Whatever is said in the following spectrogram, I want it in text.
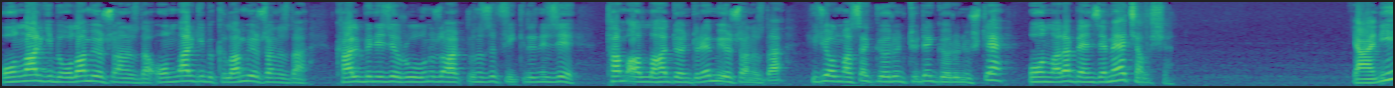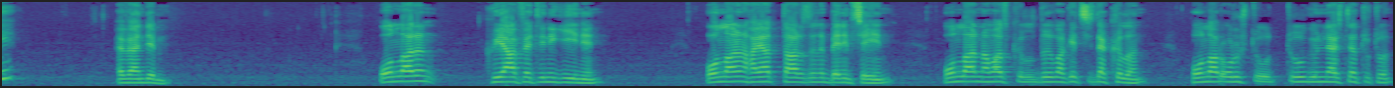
Onlar gibi olamıyorsanız da, onlar gibi kılamıyorsanız da, kalbinizi, ruhunuzu, aklınızı, fikrinizi tam Allah'a döndüremiyorsanız da hiç olmazsa görüntüde, görünüşte onlara benzemeye çalışın. Yani efendim onların kıyafetini giyinin, onların hayat tarzını benimseyin, onlar namaz kıldığı vakit siz de kılın, onlar oruç tuttuğu günler size tutun.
